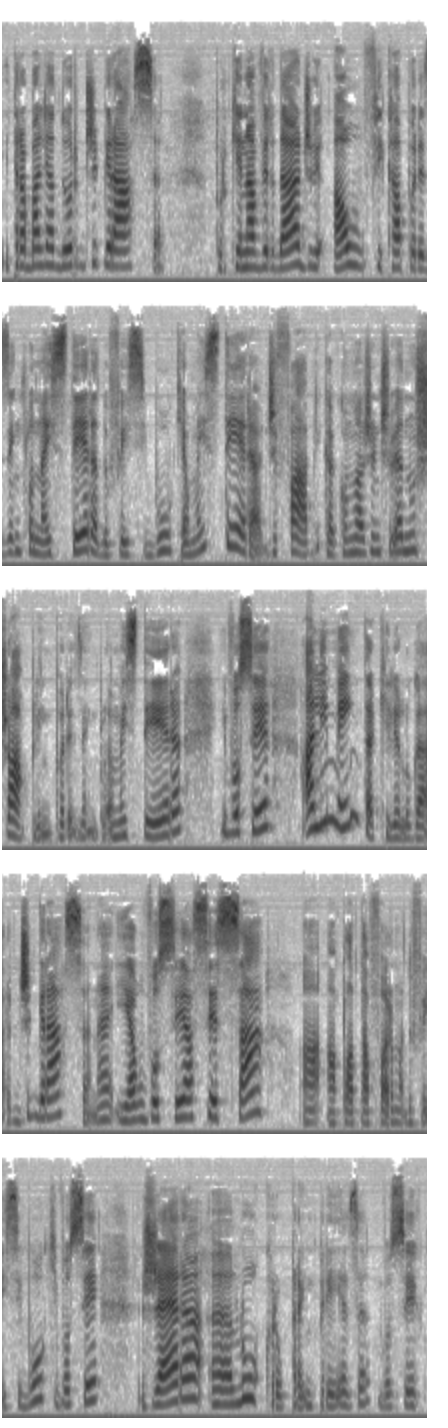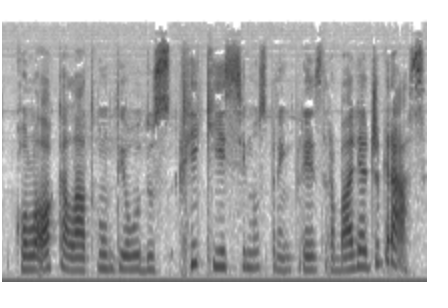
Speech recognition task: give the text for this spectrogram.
e trabalhador de graça. Porque, na verdade, ao ficar, por exemplo, na esteira do Facebook, é uma esteira de fábrica, como a gente vê no Chaplin, por exemplo. É uma esteira e você alimenta aquele lugar de graça, né? E ao você acessar a, a plataforma do Facebook, você gera uh, lucro para a empresa, você coloca lá conteúdos riquíssimos para a empresa, trabalha de graça.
